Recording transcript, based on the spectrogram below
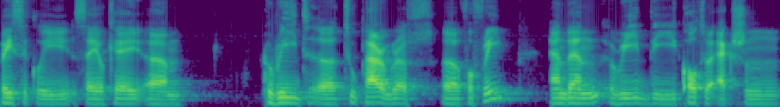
basically say, okay, um, read uh, two paragraphs uh, for free and then read the call to action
